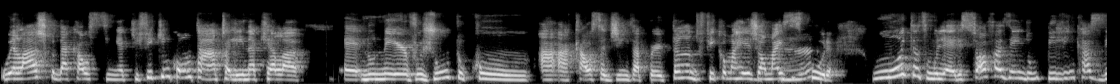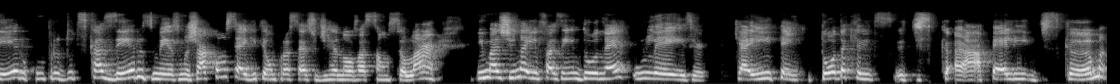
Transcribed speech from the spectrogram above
o elástico da calcinha que fica em contato ali naquela é, no nervo, junto com a, a, calça jeans apertando, fica uma região mais uhum. escura. Muitas mulheres só fazendo um peeling caseiro, com produtos caseiros mesmo, já consegue ter um processo de renovação celular. Imagina aí fazendo né, o laser que aí tem toda aquele a pele descama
